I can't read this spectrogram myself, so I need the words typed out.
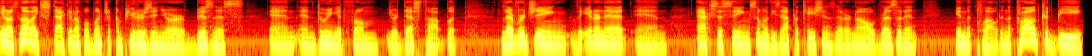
you know it's not like stacking up a bunch of computers in your business and and doing it from your desktop, but leveraging the internet and accessing some of these applications that are now resident in the cloud. And the cloud could be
